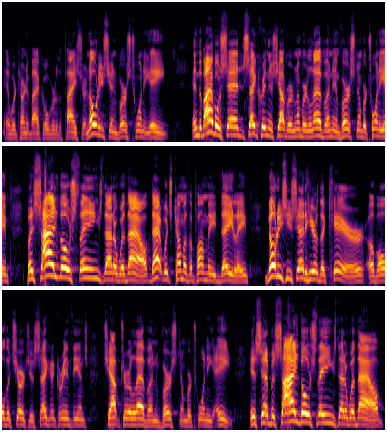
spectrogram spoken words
and we'll turn it back over to the pastor. Notice in verse 28, and the Bible said, 2 Corinthians chapter number 11, in verse number 28, beside those things that are without, that which cometh upon me daily, notice he said here, the care of all the churches. 2 Corinthians chapter 11, verse number 28. It said, beside those things that are without,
